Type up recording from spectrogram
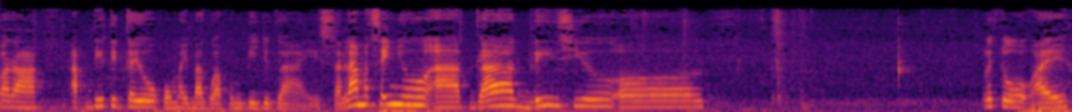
Para updated kayo kung may bago akong video guys. Salamat sa inyo at God bless you all. Ito ay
